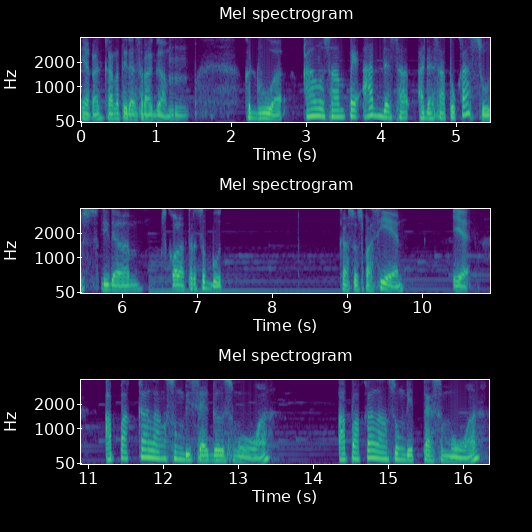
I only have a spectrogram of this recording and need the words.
Ya kan? Karena tidak seragam. Hmm. kedua kalau sampai ada ada satu kasus di dalam sekolah tersebut kasus pasien Iya. apakah langsung disegel semua? Apakah langsung dites semua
